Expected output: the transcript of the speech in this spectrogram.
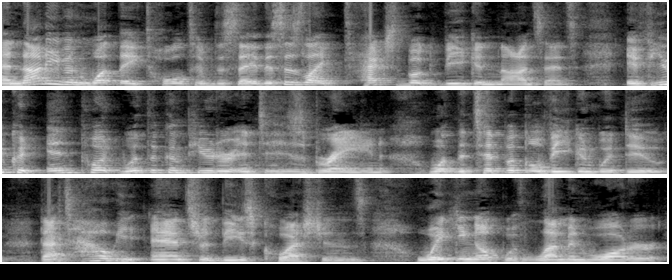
And not even what they told him to say. This is like textbook vegan nonsense. If you could input with the computer into his brain what the typical vegan would do, that's how he answered these questions. Waking up with lemon water,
